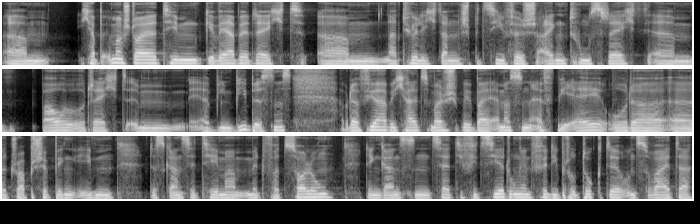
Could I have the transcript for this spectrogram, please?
Ähm, ich habe immer Steuerthemen, Gewerberecht, ähm, natürlich dann spezifisch Eigentumsrecht, ähm, Baurecht im Airbnb-Business. Aber dafür habe ich halt zum Beispiel bei Amazon FBA oder äh, Dropshipping eben das ganze Thema mit Verzollung, den ganzen Zertifizierungen für die Produkte und so weiter.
